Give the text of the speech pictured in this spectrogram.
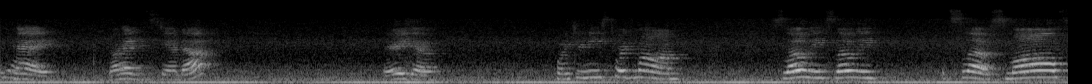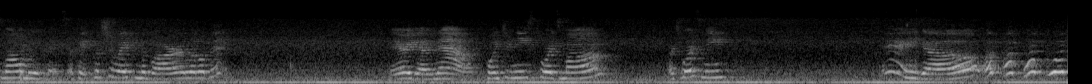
Okay. Go ahead and stand up. There you go. Point your knees towards mom. Slowly, slowly. It's slow. Small, small movements. Okay, push away from the bar a little bit. There you go. Now, point your knees towards mom or towards me. There you go. Whoop, whoop, whoop, whoop.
